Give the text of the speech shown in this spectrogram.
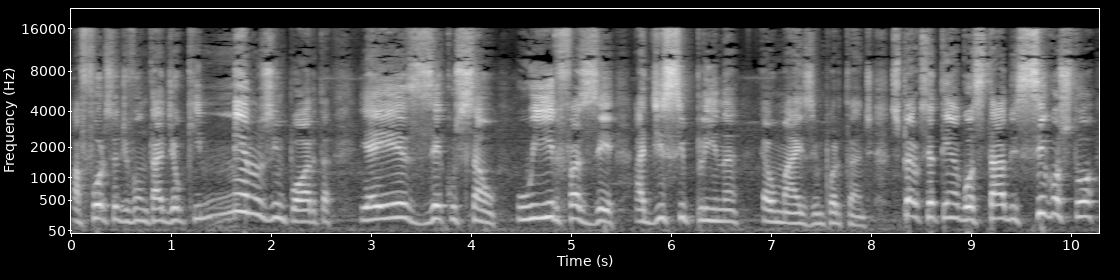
a força de vontade é o que menos importa e a execução, o ir fazer, a disciplina é o mais importante. Espero que você tenha gostado e se gostou,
